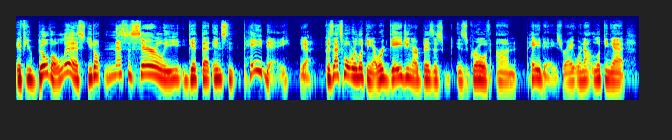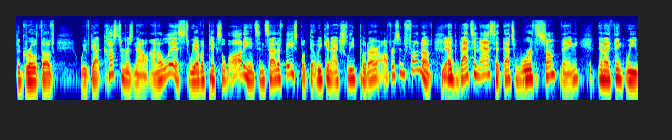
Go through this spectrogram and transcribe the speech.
If you build a list, you don't necessarily get that instant payday. yeah. Because that's what we're looking at. We're gauging our business is growth on paydays, right? We're not looking at the growth of we've got customers now on a list. We have a pixeled audience inside of Facebook that we can actually put our offers in front of. Yeah. Like that's an asset. That's worth something. And I think we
